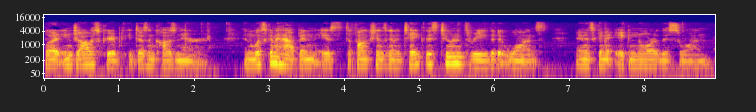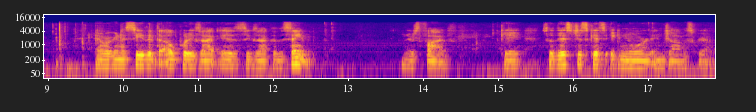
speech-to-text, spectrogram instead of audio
but in JavaScript, it doesn't cause an error. And what's going to happen is the function is going to take this 2 and 3 that it wants, and it's going to ignore this one. And we're going to see that the output exa is exactly the same. And there's 5. Okay, so this just gets ignored in JavaScript.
